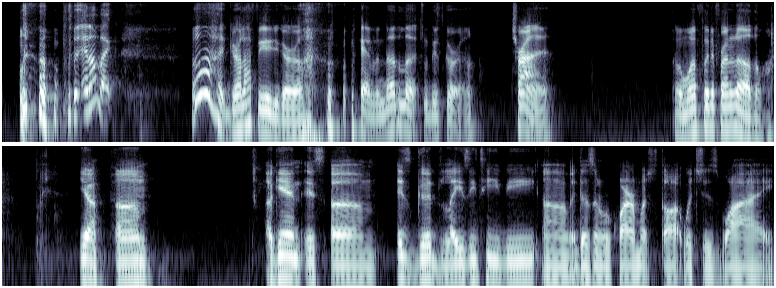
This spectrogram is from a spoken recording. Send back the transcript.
and I'm like, oh, girl, I feel you, girl. having another lunch with this girl. Trying. Put one foot in front of the other one. Yeah. Um again, it's um it's good lazy TV. Um it doesn't require much thought, which is why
